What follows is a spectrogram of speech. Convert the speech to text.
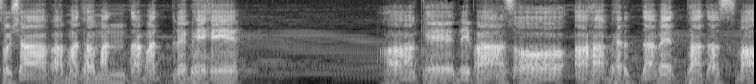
सुशापमधुमन्तमद्रिभिः। आके निपासो अहभिर्दविद्वतस्वा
